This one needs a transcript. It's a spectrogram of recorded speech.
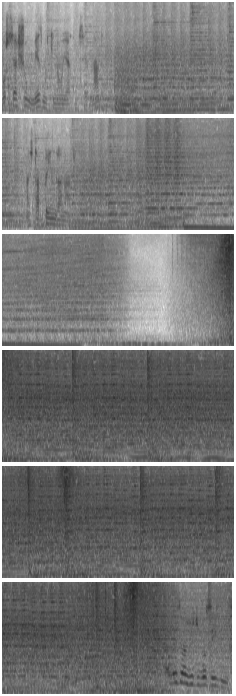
Você achou mesmo que não ia acontecer nada? Mas tá bem enganado. Talvez eu ajude vocês nisso.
